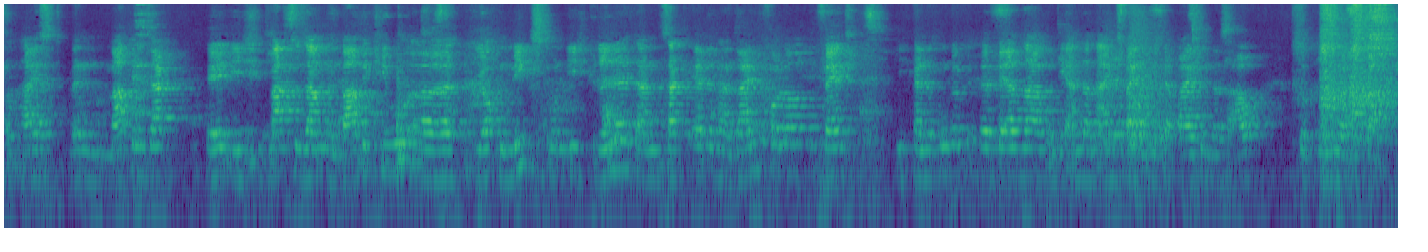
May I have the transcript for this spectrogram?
Das heißt, wenn Martin sagt, hey, ich mache zusammen ein Barbecue, äh, Jochen mixt und ich grille, dann sagt er das an seine Follower und Fans. Ich kann das ungefähr sagen und die anderen ein, zwei, die dabei sind, das auch. So kriegen wir einfach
